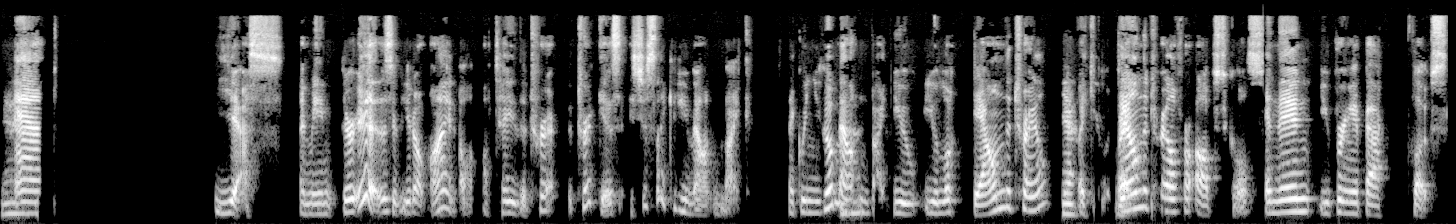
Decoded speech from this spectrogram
Yeah. And yes, I mean, there is, if you don't mind, I'll, I'll, tell you the trick. The trick is it's just like if you mountain bike. Like when you go mountain mm-hmm. bike, you you look down the trail, yeah. like you look right. down the trail for obstacles, and then you bring it back close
